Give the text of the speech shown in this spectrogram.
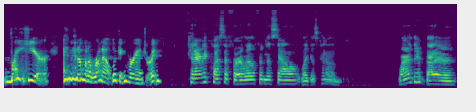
right here. And then I'm gonna run out looking for Android. can I request a furlough from the cell? Like, it's kind of. Why aren't there better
